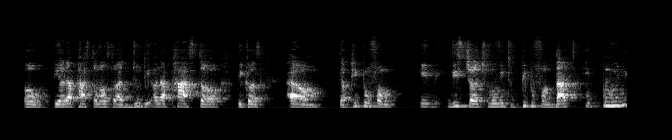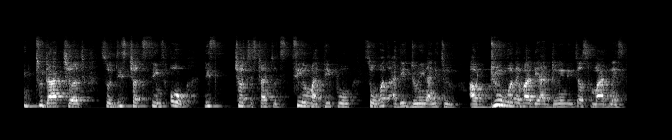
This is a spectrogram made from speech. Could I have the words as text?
Oh, the other pastor wants to outdo the other pastor because um, the people from this church moving to people from that moving into that church. So this church thinks, oh, this church is trying to steal my people. So what are they doing? I need to outdo whatever they are doing. It's just madness.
